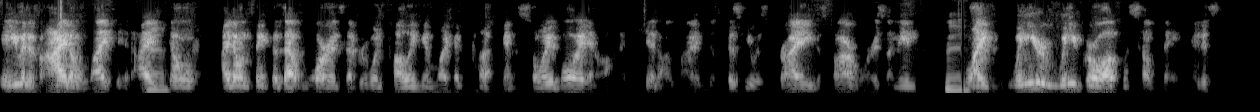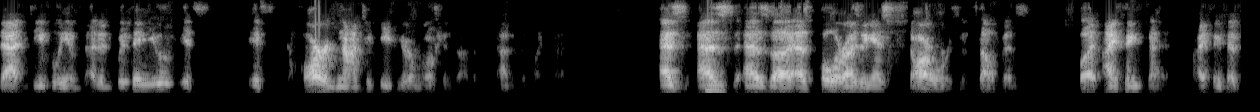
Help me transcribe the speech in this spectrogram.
even if I don't like it, I yeah. don't I don't think that that warrants everyone calling him like a cuck and a soy boy and all that shit online just because he was trying to Star Wars. I mean, yeah. like when you're when you grow up with something and it's that deeply embedded within you, it's it's hard not to keep your emotions out of out of it like that. As as as uh, as polarizing as Star Wars itself is, but I think that I think that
